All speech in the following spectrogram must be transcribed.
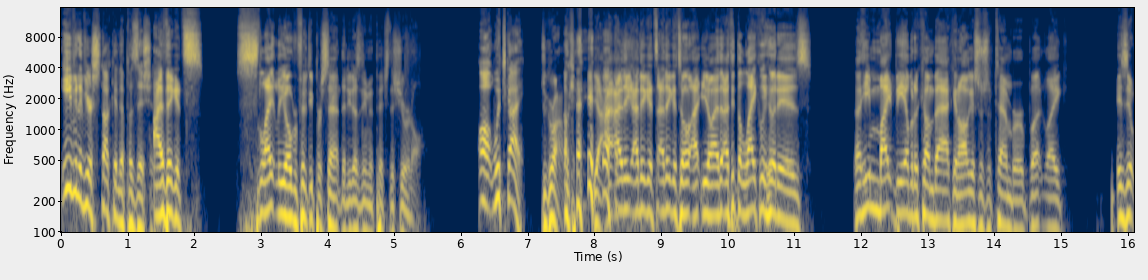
even if you're stuck in the position. I think it's slightly over 50% that he doesn't even pitch this year at all. oh, which guy? DeGrom. Okay. yeah, I, I think I think it's I think it's I- you know I, I think the likelihood is that he might be able to come back in August or September, but like, is it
